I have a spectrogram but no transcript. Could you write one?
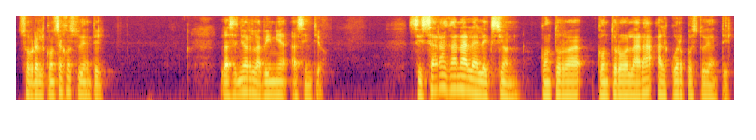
sobre el consejo estudiantil. La señora Lavinia asintió. Si Sara gana la elección, controlará al cuerpo estudiantil.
